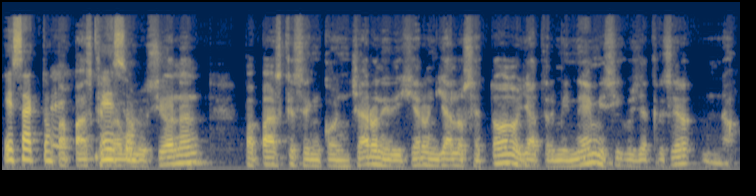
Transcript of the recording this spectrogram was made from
Exacto. Papás que no evolucionan, papás que se enconcharon y dijeron ya lo sé todo, ya terminé, mis hijos ya crecieron. No.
